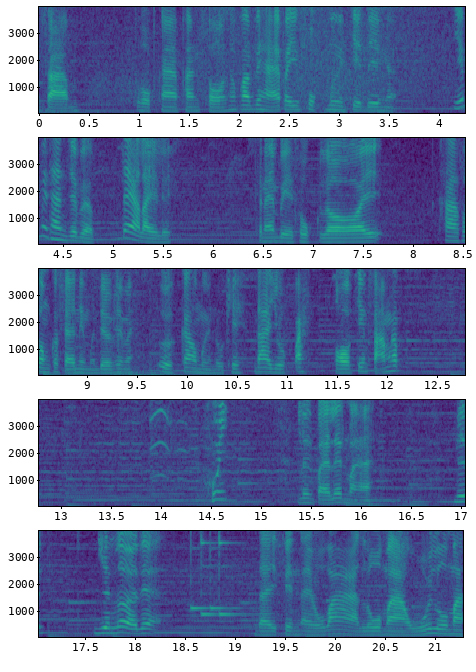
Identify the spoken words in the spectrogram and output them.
นสามประกบการพันสองทำความเสียหายไปหกหมื่นเจ็ดเองอะ่ะยังไม่ทันจะแบบได้อะไรเลยคะแนนเบสหกร้อยค่าฟอร์มกาแฟหนึ่งเหมือนเดิมใช่ไหมเออเก้าหมื่นโอเค ได้อยู่ไปต่อเกมสามครับหุยเล่นไปเล่นมานี่เย็นเลยเนี่ยไดเฟนไอว่าโลมาอุ้ยโลมา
